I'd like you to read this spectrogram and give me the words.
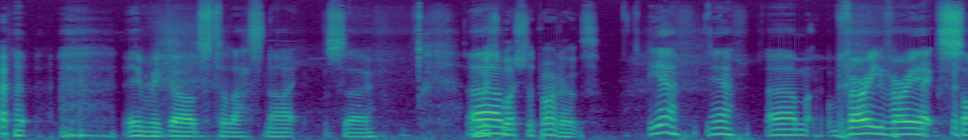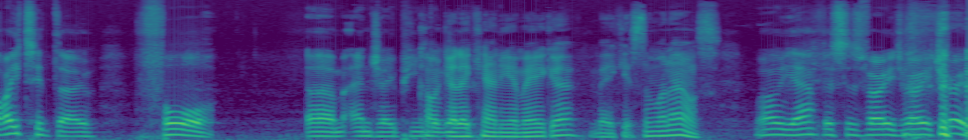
in regards to last night. So, just um, watch the products. yeah, yeah, um, very very excited though for um, NJPW. Can't get a Kenny Omega, make it someone else. Well, yeah, this is very, very true.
